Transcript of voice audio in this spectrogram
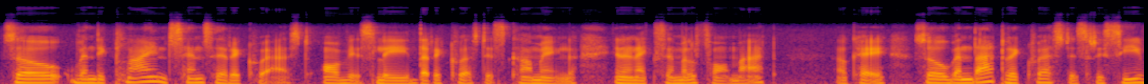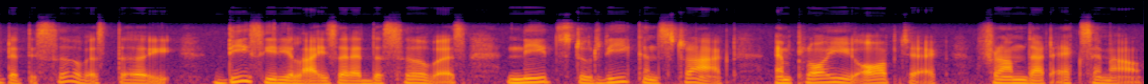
So when the client sends a request obviously the request is coming in an XML format okay so when that request is received at the service the deserializer at the service needs to reconstruct employee object from that XML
